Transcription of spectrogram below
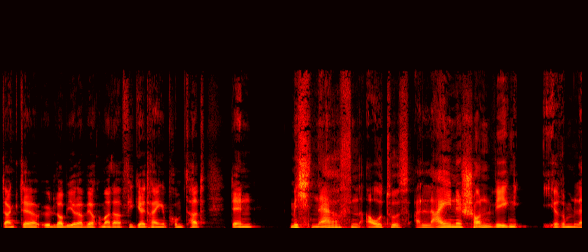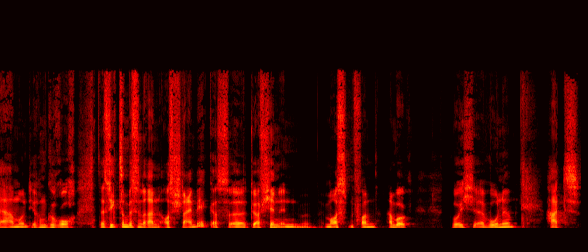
dank der Öllobby oder wer auch immer da viel Geld reingepumpt hat. Denn mich nerven Autos alleine schon wegen ihrem Lärm und ihrem Geruch. Das liegt so ein bisschen dran, Oststeinbeck, das äh, Dörfchen in, im Osten von Hamburg, wo ich äh, wohne, hat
